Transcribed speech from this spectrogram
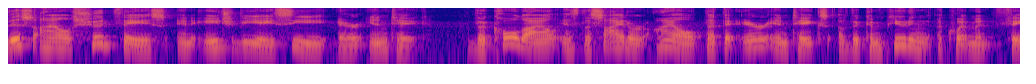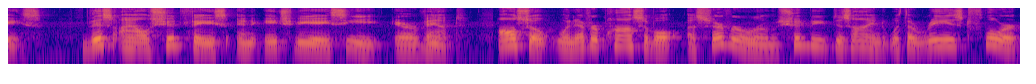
This aisle should face an HVAC air intake. The cold aisle is the side or aisle that the air intakes of the computing equipment face. This aisle should face an HVAC air vent. Also, whenever possible, a server room should be designed with a raised floor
